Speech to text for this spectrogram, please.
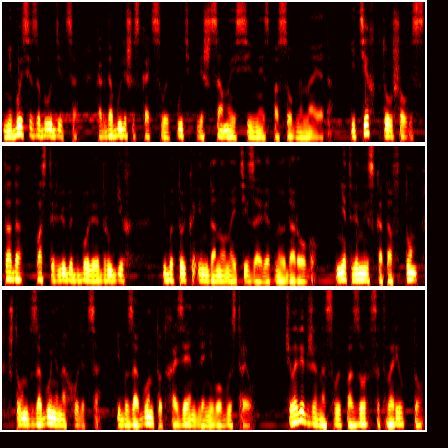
Не бойся заблудиться, когда будешь искать свой путь, лишь самые сильные способны на это. И тех, кто ушел из стада, пастырь любит более других, ибо только им дано найти заветную дорогу. Нет вины скота в том, что он в загоне находится, ибо загон тот хозяин для него выстроил. Человек же на свой позор сотворил то,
